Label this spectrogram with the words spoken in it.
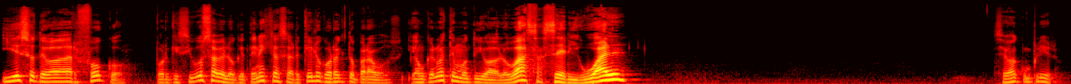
y eso te va a dar foco, porque si vos sabes lo que tenés que hacer, qué es lo correcto para vos, y aunque no estés motivado, lo vas a hacer igual, se va a cumplir.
